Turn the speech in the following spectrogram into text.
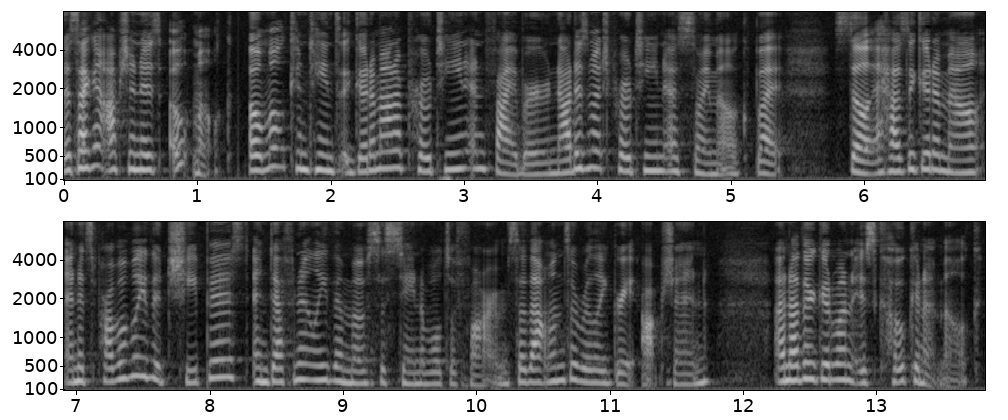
The second option is oat milk. Oat milk contains a good amount of protein and fiber, not as much protein as soy milk, but still it has a good amount and it's probably the cheapest and definitely the most sustainable to farm. So that one's a really great option. Another good one is coconut milk.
